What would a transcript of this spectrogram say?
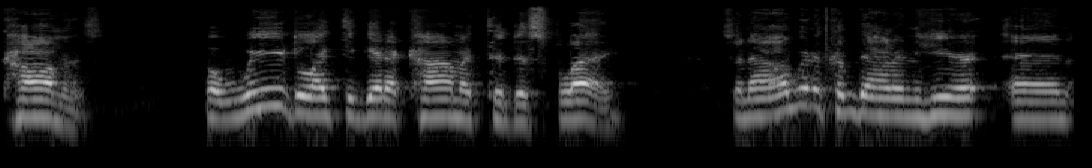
commas, but we'd like to get a comma to display. So now I'm going to come down in here and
